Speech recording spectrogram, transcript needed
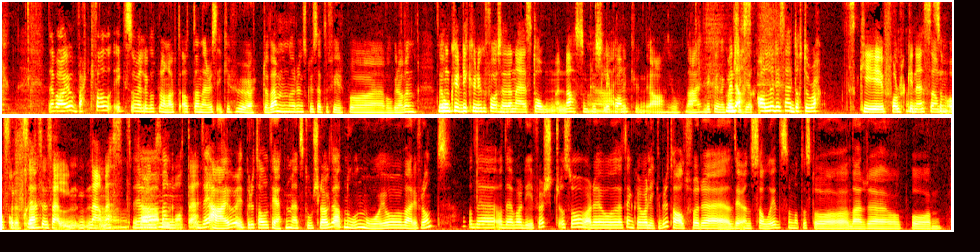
Det var jo i hvert fall ikke så veldig godt planlagt at Daenerys ikke hørte dem når hun skulle sette fyr på vollgraven. Men hun, de kunne jo ikke få seg denne stormen da, som plutselig kom. Nei, kunne, ja, jo, nei, de kunne Men det er altså alle disse Dr. Rocksky-folkene som, som ofret seg. seg. selv nærmest. Ja, på en sånn måte. Det er jo litt brutaliteten med et stort slag. Da, at noen må jo være i front. Og det, og det, var de først. Og så var det jo jeg tenker det var like brutalt for uh, The Unsolid, som måtte stå der uh, og, og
